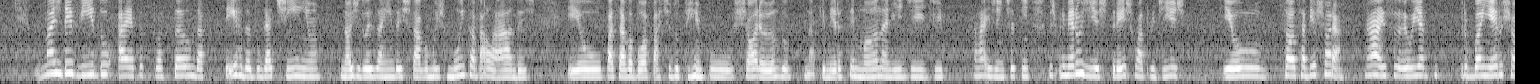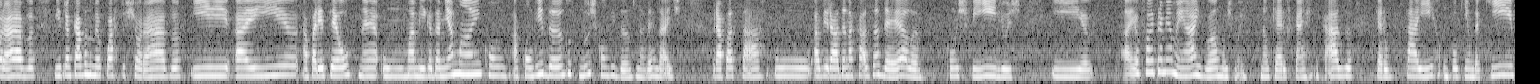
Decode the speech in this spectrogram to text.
mas devido a essa situação da perda do gatinho, nós duas ainda estávamos muito abaladas. Eu passava boa parte do tempo chorando na primeira semana ali de, de. Ai, gente, assim, nos primeiros dias, três, quatro dias, eu só sabia chorar. Ah, isso, eu ia pro banheiro, chorava, me trancava no meu quarto, chorava. E aí apareceu, né, uma amiga da minha mãe com a convidando, nos convidando, na verdade, para passar o, a virada na casa dela com os filhos. E aí eu falei para minha mãe: "Ai, vamos, mãe. Não quero ficar em casa, quero sair um pouquinho daqui."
